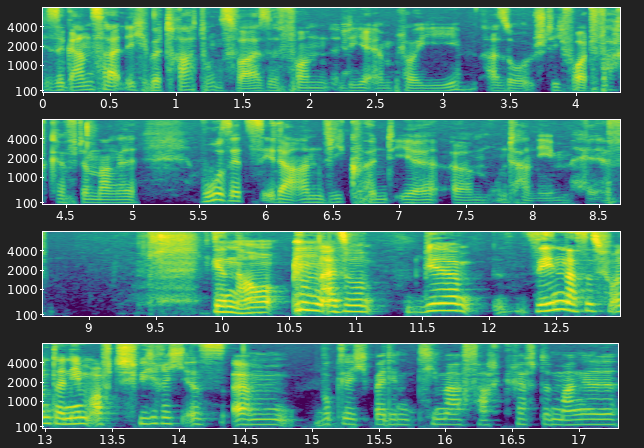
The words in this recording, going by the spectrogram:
diese ganzheitliche Betrachtungsweise von Dear Employee, also Stichwort Fachkräftemangel. Wo setzt ihr da an? Wie könnt ihr ähm, Unternehmen helfen? Genau, also wir sehen, dass es für Unternehmen oft schwierig ist, ähm, wirklich bei dem Thema Fachkräftemangel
